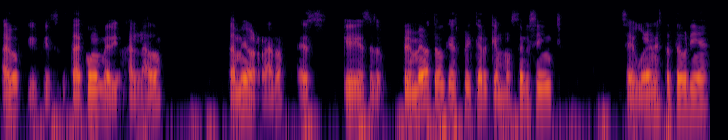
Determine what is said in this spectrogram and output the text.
algo que, que está como medio jalado, está medio raro, es que es eso. Primero tengo que explicar que Monster Inc., según en esta teoría,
